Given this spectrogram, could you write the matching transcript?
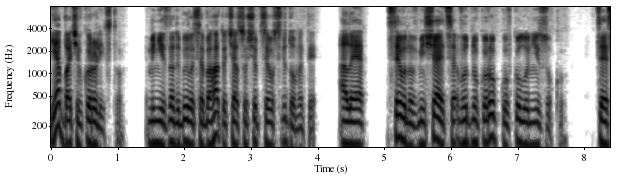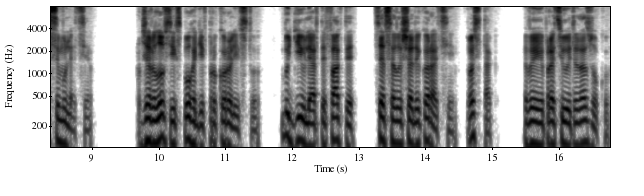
Я бачив королівство. Мені знадобилося багато часу, щоб це усвідомити, але все воно вміщається в одну коробку в колонії зоку. Це симуляція. Джерело всіх спогадів про королівство. Будівлі, артефакти це все лише декорації. Ось так. Ви працюєте на зоку,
